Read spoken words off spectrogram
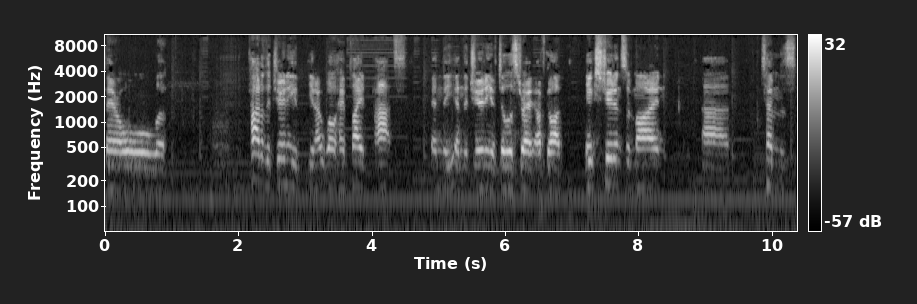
they're all uh, part of the journey. You know, well, have played parts in the in the journey of Dillastrate. I've got ex students of mine. Uh, Tim's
